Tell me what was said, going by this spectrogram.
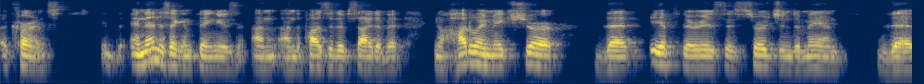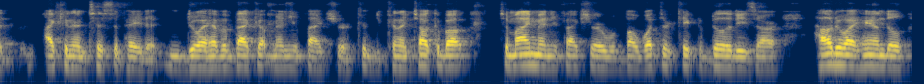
occurrence? And then the second thing is on on the positive side of it, you know, how do I make sure that if there is this surge in demand, that I can anticipate it? Do I have a backup manufacturer? Could, can I talk about to my manufacturer about what their capabilities are? How do I handle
